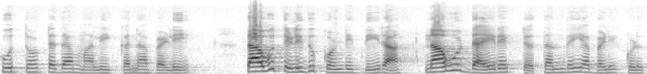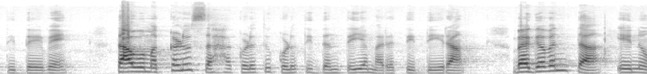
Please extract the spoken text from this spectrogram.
ಹೂತೋಟದ ಮಾಲೀಕನ ಬಳಿ? ತಾವು ತಿಳಿದುಕೊಂಡಿದ್ದೀರಾ? ನಾವು ಡೈರೆಕ್ಟ್ ತಂದೆಯ ಬಳಿ ಕುಳಿತಿದ್ದೇವೆ ತಾವು ಮಕ್ಕಳು ಸಹ ಕುಳಿತುಕೊಳ್ಳುತ್ತಿದ್ದಂತೆಯೇ ಮರೆತಿದ್ದೀರಾ? ಭಗವಂತ ಏನು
